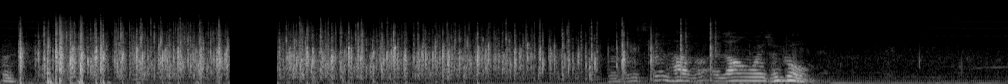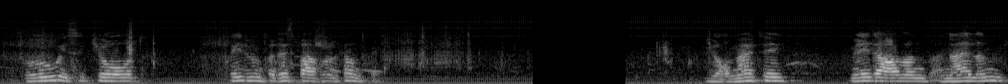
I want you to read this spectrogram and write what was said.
But we still have a long way to go. True, we secured freedom for this part of the country. The Almighty made Ireland an island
